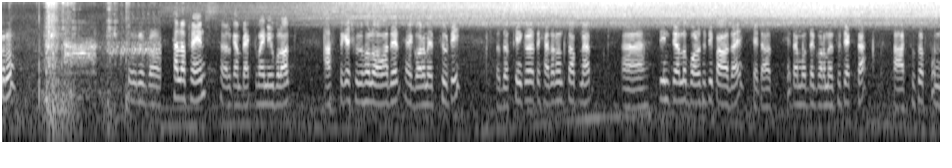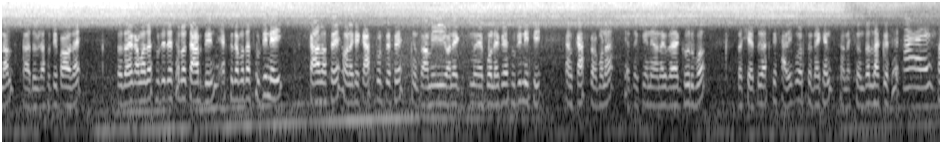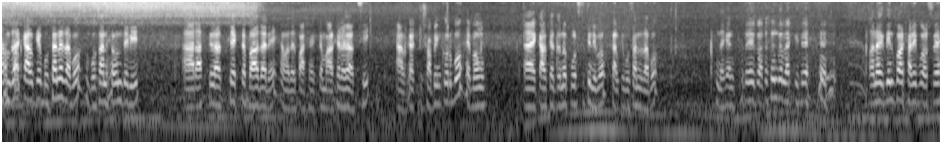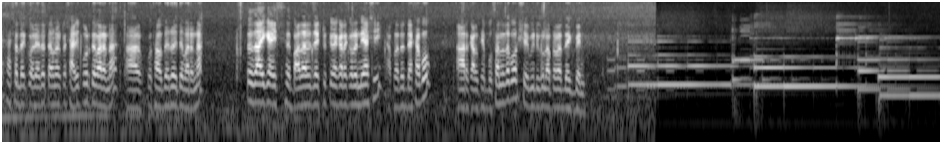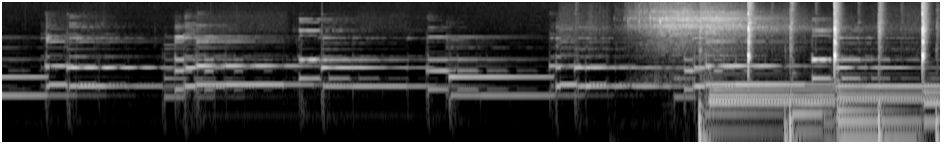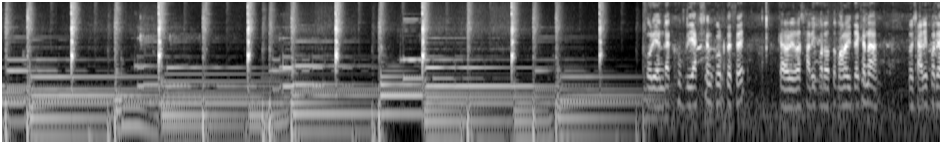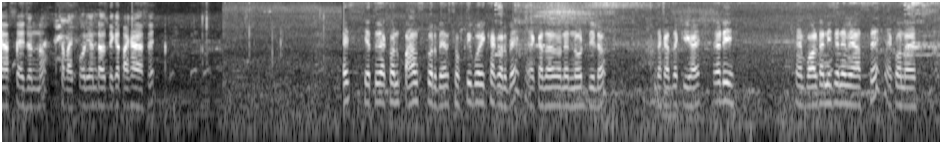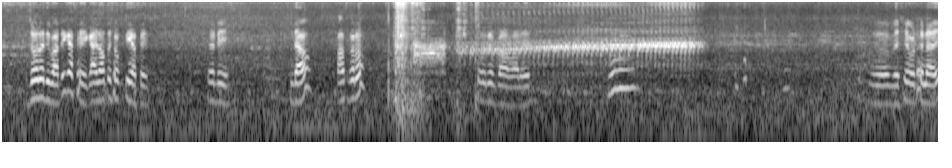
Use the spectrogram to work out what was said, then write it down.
করো। Hello friends welcome back to my new blog আজ থেকে শুরু হলো আমাদের গরমের ছুটি। তো দক্ষিণ কোরিয়াতে সাধারণত আপনার তিনটে হলো বড় ছুটি পাওয়া যায়। সেটা সেটার মধ্যে গরমের ছুটি একটা, আর সূচক সন্ন্যাল দুটা ছুটি পাওয়া যায়। তো যাই হোক, আমাদের ছুটিতে ছিল চার দিন। অ্যাকচুয়ালি আমাদের ছুটি নেই, কাজ আছে, অনেকে কাজ করতেছে, কিন্তু আমি অনেক বলে ছুটি নিছি। কারণ কাজ করব না সেতু কিনে অনেক জায়গায় ঘুরবো। তো সেতু আজকে শাড়ি পরছে দেখেন অনেক সুন্দর লাগতেছে। আমরা কালকে বোসানে যাব বোসান হেউন্তে বিচ আর আজকে যাচ্ছি একটা বাজারে আমাদের পাশে একটা মার্কেটে যাচ্ছি। কালকে একটু শপিং করব এবং কালকের জন্য প্রস্তুতি নিব কালকে বোসানে যাব। দেখেন কত সুন্দর লাগতেছে। অনেকদিন পর শাড়ি পরছে আসলে কোরিয়াতে তেমন একটা শাড়ি পরতে পারে না আর কোথাও বের হইতে পারে না। তো যাই গাইস বাজারে যে একটু কেনাকাটা করে নিয়ে আসি আপনাদের দেখাবো। আর কালকে বোসানে যাব সেই ভিডিওগুলো আপনারা দেখবেন। কোরিয়ানরা খুব রিয়াকশন করতেছে, কারণ এরা শাড়ি পরা তো মানুষ দেখে না, তো শাড়ি পরে আসছে এই জন্য সবাই কোরিয়ানটার দিকে তাকায় আছে। সেতু এখন পাঞ্চ করবে, শক্তি পরীক্ষা করবে, এক হাজার নোট দিল। দেখা যাক কি হয়। রেডি হ্যাঁ বলটা নিচে নেমে আসছে, এখন জোরে দিবা, ঠিক আছে? গায়ে যত শক্তি আছে। রেডি দাও পাঁচ করো। ওরে বাবা রে বেশি ওঠে নাই।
